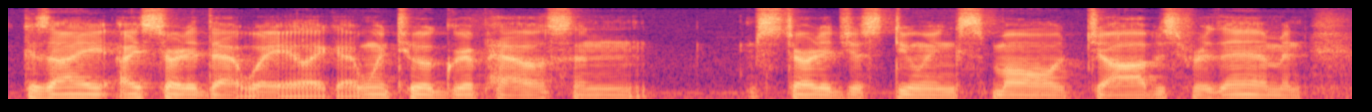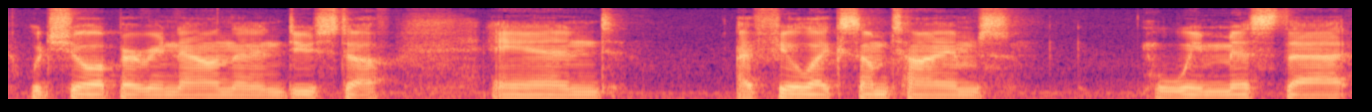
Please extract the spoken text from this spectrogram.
because I I started that way. Like I went to a grip house and started just doing small jobs for them and would show up every now and then and do stuff. And I feel like sometimes we miss that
